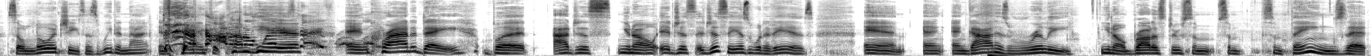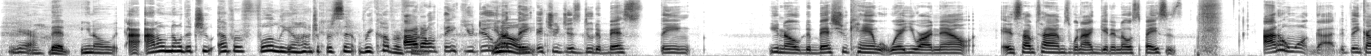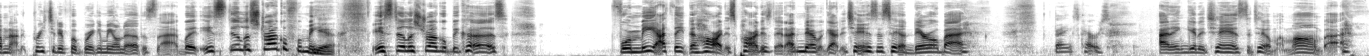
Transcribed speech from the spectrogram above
So, Lord Jesus, we did not intend to come here and cry today, but I just, you know, it just it just is what it is. And and and God has really you know brought us through some some some things that yeah that you know I, I don't know that you ever fully 100% recover from. I don't think you do. You know, I think that you just do the best thing, you know, the best you can with where you are now. And sometimes when I get in those spaces, I don't want God to think I'm not appreciative for bringing me on the other side, but it's still a struggle for me. Yeah. It's still a struggle because for me, I think the hardest part is that I never got a chance to tell Daryl bye. Thanks, Curse. I didn't get a chance to tell my mom bye.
